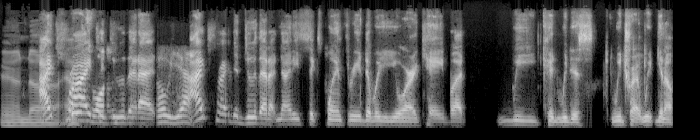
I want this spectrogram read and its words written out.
And uh, I tried to do that at. Oh yeah, I tried to do that at ninety six point three WURK, but we could we just we tried we you know.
